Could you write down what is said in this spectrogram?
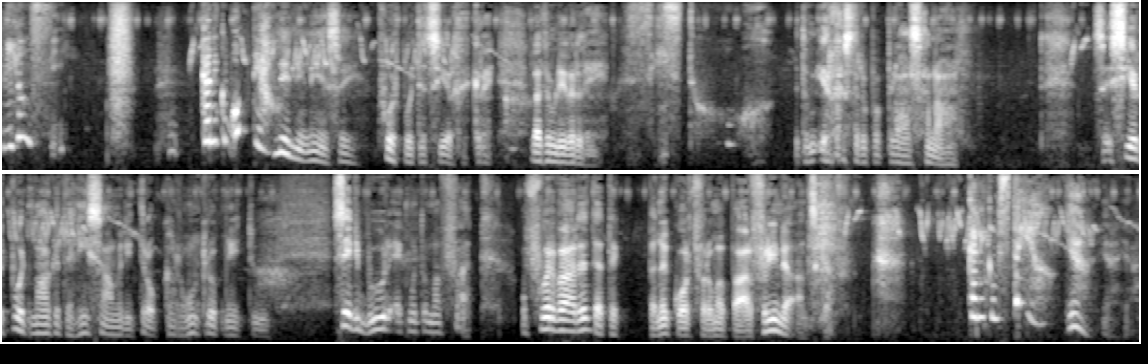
Nielsie. Kan ek hom optel? Nee nee nee, sy voorpoot het seer gekry. Laat hom liewer lê. Sis tog. Het hom eergister op 'n plaas gaan haal. Sy seerpoot maak dit hy nie saam met die trop kan rondloop nie toe. Sê die boer ek moet hom afvat op voorwaarde dat ek binnekort vir hom 'n paar vriende aanskaf. Kan ek hom streel? Ja, ja, ja.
